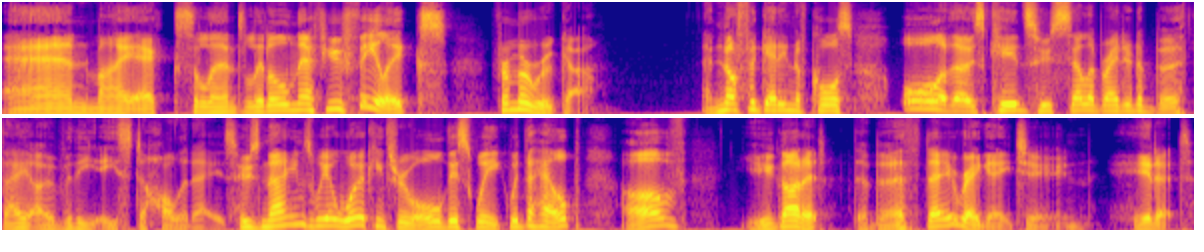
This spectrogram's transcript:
and my excellent little nephew Felix from Maruka. And not forgetting, of course, all of those kids who celebrated a birthday over the Easter holidays, whose names we are working through all this week with the help of, you got it, the birthday reggae tune. Hit it.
